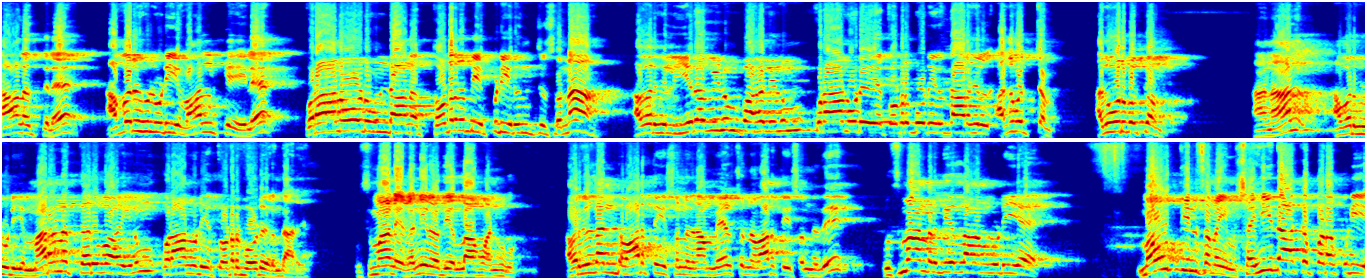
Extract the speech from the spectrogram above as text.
காலத்துல அவர்களுடைய வாழ்க்கையில குரானோடு உண்டான தொடர்பு எப்படி இருந்துச்சு சொன்னா அவர்கள் இரவிலும் பகலிலும் குரானுடைய தொடர்போடு இருந்தார்கள். அது பட்சம் அது ஒரு பக்கம். ஆனால் அவர்களுடைய மரண தருவாயிலும் குரானுடைய தொடர்போடு இருந்தார்கள். உஸ்மானே கனீர் ரதி அல்லாஹும் அன்பு அவர்கள் தான் இந்த வார்த்தையை சொன்னது நாம் மேல் சொன்ன வார்த்தையை சொன்னது. உஸ்மான் ரதி அல்லாஹனுடைய மௌத்தின் சமயம் ஷஹீதாக்கப்படக்கூடிய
